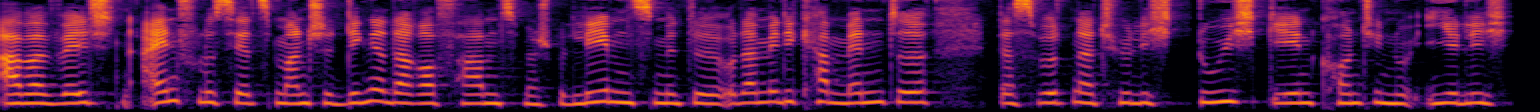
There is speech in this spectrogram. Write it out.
Aber welchen Einfluss jetzt manche Dinge darauf haben, zum Beispiel Lebensmittel oder Medikamente, das wird natürlich durchgehend kontinuierlich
